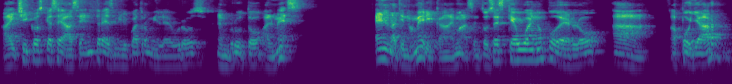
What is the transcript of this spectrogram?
Hay chicos que se hacen 3.000, 4.000 euros en bruto al mes. En Latinoamérica, además. Entonces, qué bueno poderlo a, ah, apoyar,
